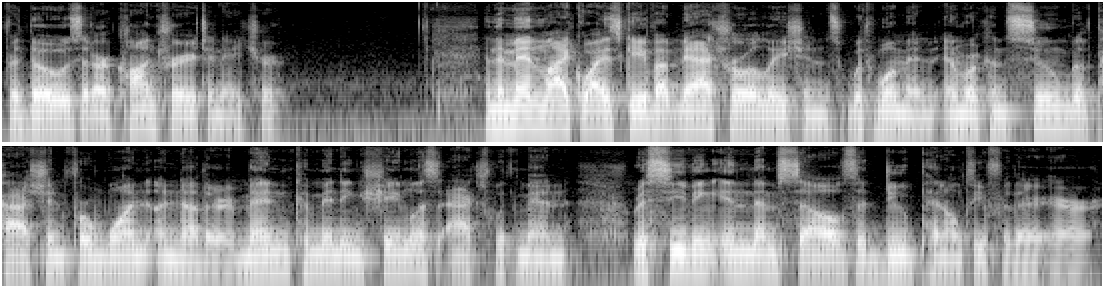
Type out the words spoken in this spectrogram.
for those that are contrary to nature. And the men likewise gave up natural relations with women and were consumed with passion for one another, men committing shameless acts with men, receiving in themselves a due penalty for their error.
